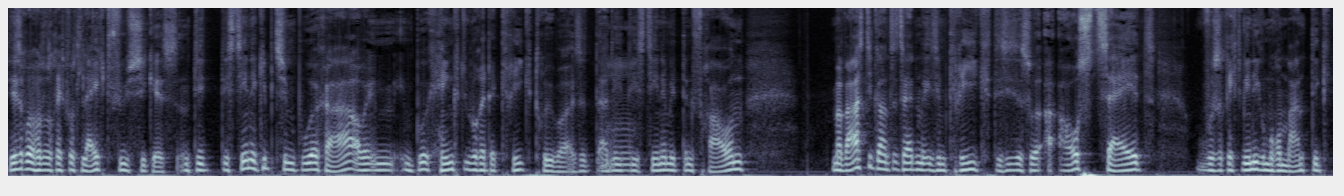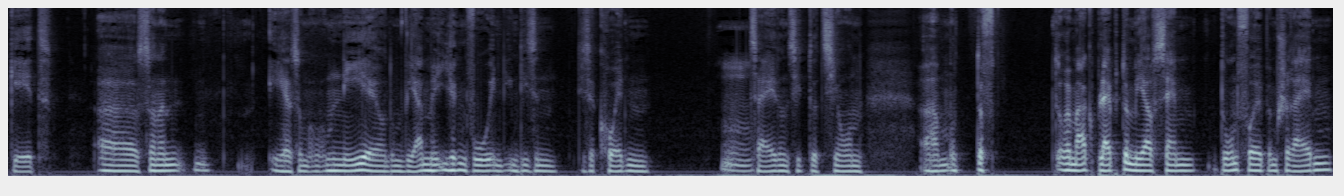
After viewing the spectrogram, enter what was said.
das hat was recht was Leichtfüßiges. Und die, die Szene gibt es im Buch auch, aber im, im Buch hängt überall der Krieg drüber. Also mhm. die, die Szene mit den Frauen. Man weiß die ganze Zeit, man ist im Krieg. Das ist ja so eine Auszeit, wo es recht wenig um Romantik geht, äh, sondern eher so um, um, Nähe und um Wärme irgendwo in, in diesem, dieser kalten mhm. Zeit und Situation. Ähm, und der, der Remark bleibt da mehr auf seinem Tonfall beim Schreiben,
